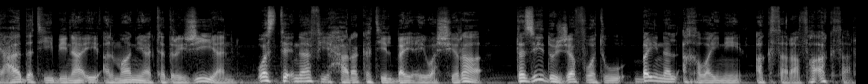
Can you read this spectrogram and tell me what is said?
إعادة بناء ألمانيا تدريجياً واستئناف حركة البيع والشراء تزيد الجفوة بين الأخوين أكثر فأكثر.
